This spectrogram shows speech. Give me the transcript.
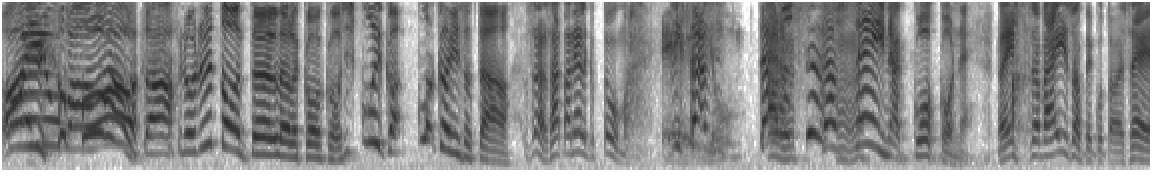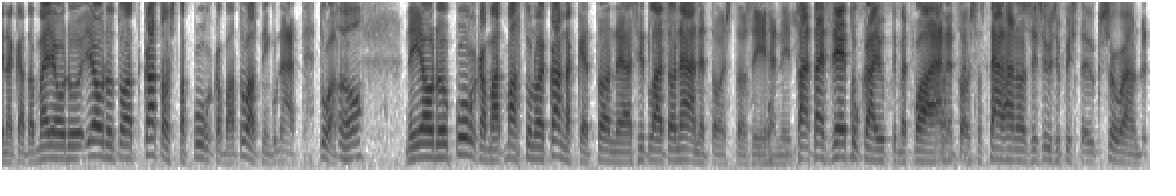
Ai jumalauta! No nyt on töllöllä koko. Siis kuinka, kuinka iso tää on? Se on 140 tuumaa. Mitä? Siis, tää on, tää on seinä kokone. No itse asiassa on vähän isompi kuin toi seinä, kato. Mä joudun, joudun tuolta katosta purkamaan, tuolta niin kuin näette, tuolta. Joo. Niin joudun purkamaan, että mahtuu noin kannakkeet tonne ja sit laitoin äänentoistoa siihen. Niin, tai, tai siis etukaiuttimet vaan äänentoistosta. Täällähän on siis 9.1 surrounded.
